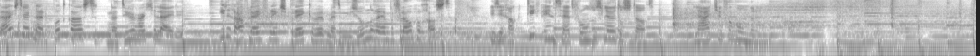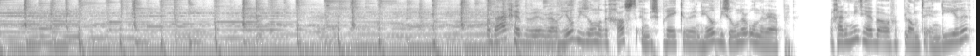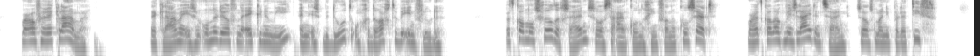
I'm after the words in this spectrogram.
luistert naar de podcast Natuur Hartje Leiden. Iedere aflevering spreken we met een bijzondere en bevlogen gast. Die zich actief inzet voor onze sleutelstad. Laat je verwonderen. Vandaag hebben we een wel heel bijzondere gast en bespreken we een heel bijzonder onderwerp. We gaan het niet hebben over planten en dieren, maar over reclame. Reclame is een onderdeel van de economie en is bedoeld om gedrag te beïnvloeden. Dat kan onschuldig zijn, zoals de aankondiging van een concert. Maar het kan ook misleidend zijn, zoals manipulatief.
